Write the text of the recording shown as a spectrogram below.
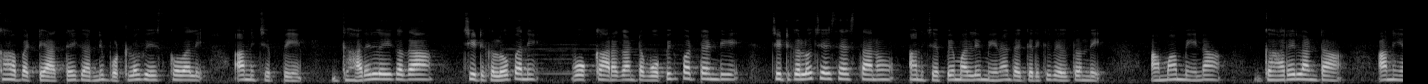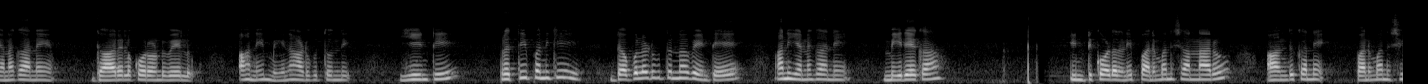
కాబట్టి అత్తయ్య గారిని బుట్టలో వేసుకోవాలి అని చెప్పి గారెలే కదా చిటికలో పని. ఒక్క అరగంట ఓపిక పట్టండి. చిటికలో చేసేస్తాను అని చెప్పి మళ్ళీ మీనా దగ్గరికి వెళ్తుంది. అమ్మ మీనా గారెలంట అని అనగానే గారెలకు రెండు వేలు అని మీనా అడుగుతుంది. ఏంటి? ప్రతి పనికి డబ్బులు అడుగుతున్నావేంటే? అని అనగానే మీరేగా? ఇంటి కోడల్ని పని మనిషి అన్నారు. అందుకనే పని మనిషి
